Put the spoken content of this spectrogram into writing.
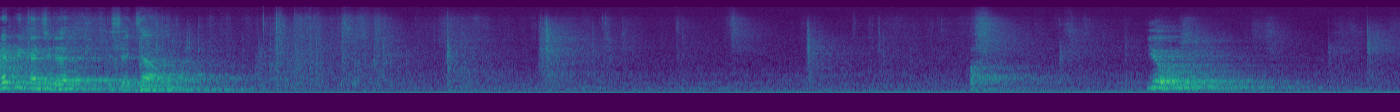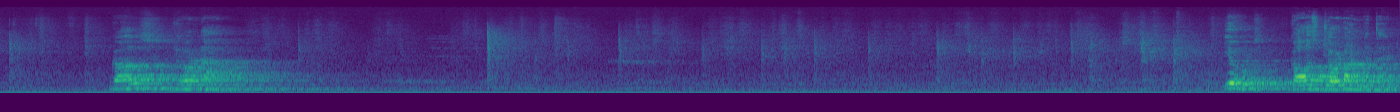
Let me consider this example. Use Gauss Jordan use Gauss Jordan method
